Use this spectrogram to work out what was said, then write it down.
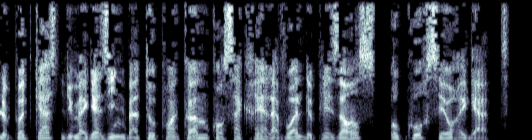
le podcast du magazine bateau.com consacré à la voile de plaisance, aux courses et aux régates.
